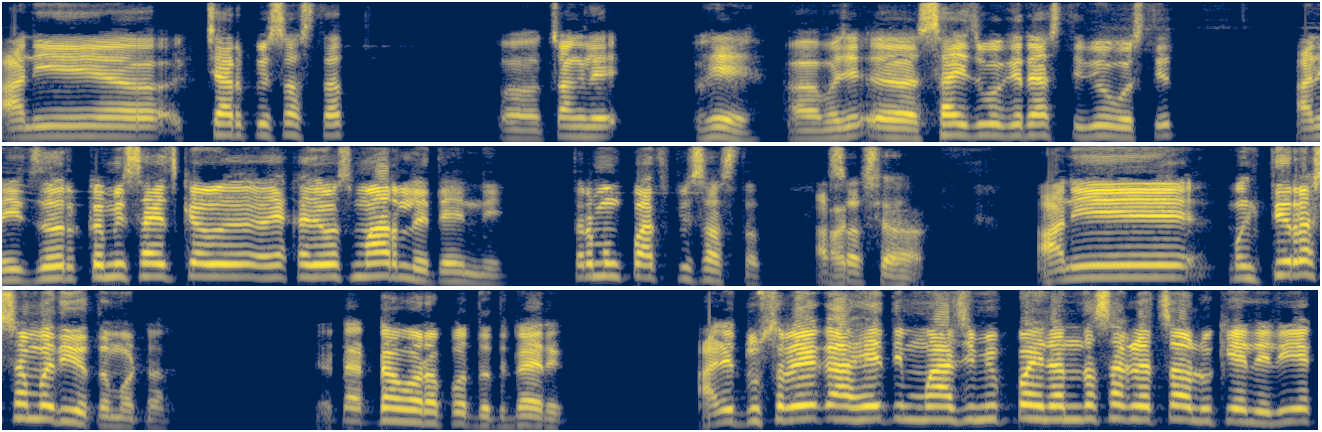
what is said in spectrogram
आणि चार पीस असतात. चांगले हे म्हणजे साईज वगैरे असते व्यवस्थित. आणि जर कमी साईज एखाद्या दिवस मारले त्यांनी तर मग पाच पीस असतात. असं असतं. अच्छा आणि मग ती रश्श्यामध्ये येतं मटण. डवरा पद्धत डायरेक्ट आणि दुसरं एक आहे ती माझी मी पहिल्यांदा सगळ्यात चालू केलेली एक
